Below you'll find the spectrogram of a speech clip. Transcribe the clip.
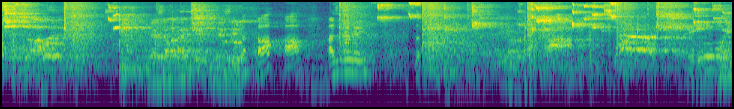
Sudah sampai. Tidak servis. Hah? Hah? Asli ini. Poin.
